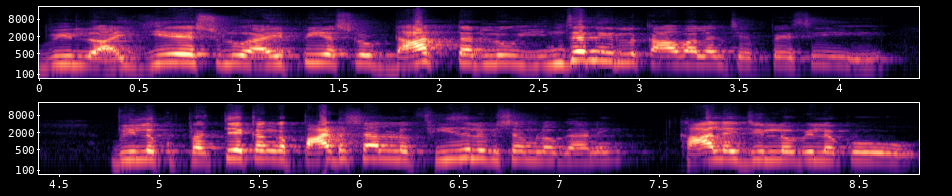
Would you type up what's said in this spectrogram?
వీళ్ళు ఐఏఎస్లు ఐపీఎస్లు డాక్టర్లు ఇంజనీర్లు కావాలని చెప్పేసి వీళ్ళకు ప్రత్యేకంగా పాఠశాలలో ఫీజుల విషయంలో కానీ కాలేజీల్లో వీళ్ళకు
